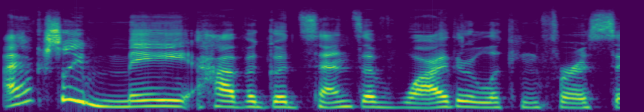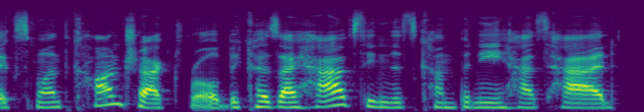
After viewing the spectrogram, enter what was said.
I actually may have a good sense of why they're looking for a six month contract role because I have seen this company has had,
